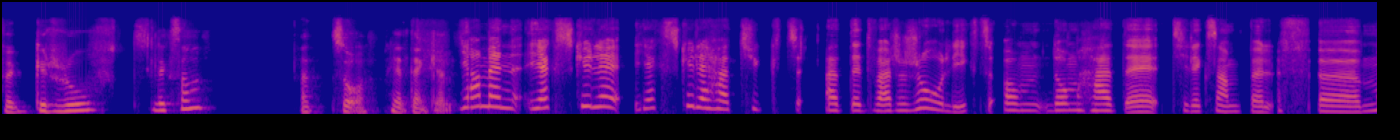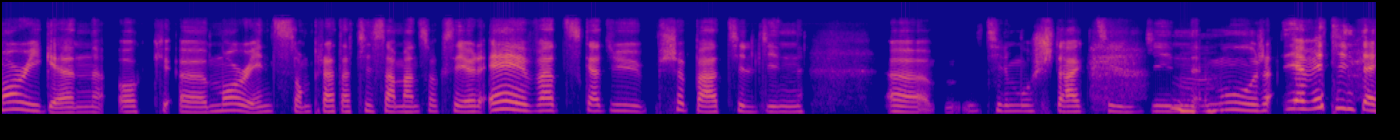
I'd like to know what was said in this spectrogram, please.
för grovt liksom. Att, så helt enkelt. Ja, men jag skulle, jag skulle ha tyckt att det var roligt om de hade till exempel uh, Morrigan och uh, Morins som pratar tillsammans och säger eh, vad ska du köpa till din till mors dag, till din Mm. mor. Jag vet inte,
